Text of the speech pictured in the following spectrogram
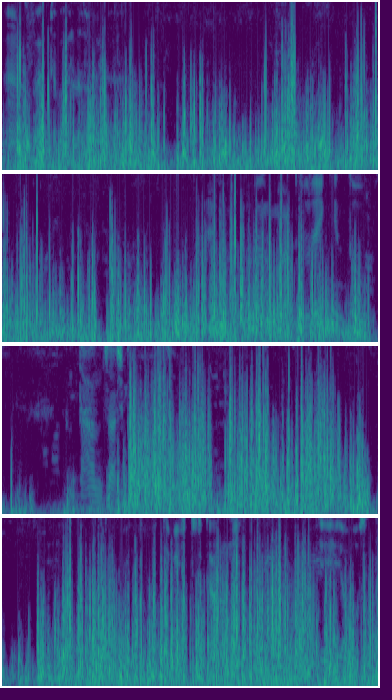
আহ, খুব একটা ভালো হবে না এখন টোটাল মাঠ জুড়েই কিন্তু ধান চাষ করা হয়েছে কিন্তু অতিবৃষ্টির কারণে এই অবস্থা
